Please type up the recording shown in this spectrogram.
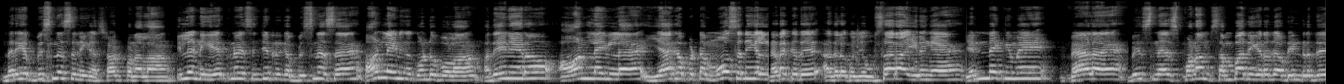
நிறைய பிசினஸ் நீங்க ஸ்டார்ட் பண்ணலாம். இல்ல நீங்க ஏற்கனவே செஞ்சுட்டு இருக்க பிசினஸ் ஆன்லைனுக்கு கொண்டு போகலாம் அதே நேரம் ஆன்லைன்ல ஏகப்பட்ட மோசடிகள் நடக்குது? அதுல கொஞ்சம் உஷாரா இருங்க. என்னைக்குமே வேலை பிசினஸ் பணம் சம்பாதிக்கிறது அப்படின்றது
